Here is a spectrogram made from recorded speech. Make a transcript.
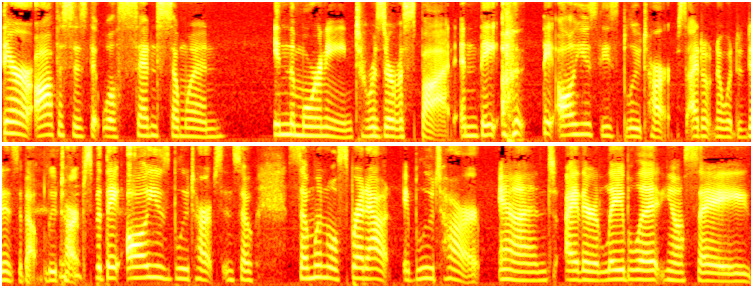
there are offices that will send someone in the morning to reserve a spot. And they they all use these blue tarps. I don't know what it is about blue mm-hmm. tarps but they all use blue tarps. And so someone will spread out a blue tarp and either label it you know say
